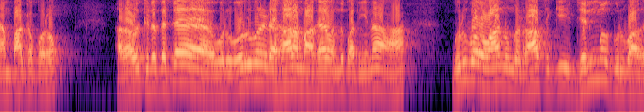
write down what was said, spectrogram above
நாம் பார்க்க போகிறோம் அதாவது கிட்டத்தட்ட ஒரு ஒரு வருட காலமாக வந்து பார்த்திங்கன்னா குரு பகவான் உங்கள் ராசிக்கு ஜென்ம குருவாக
